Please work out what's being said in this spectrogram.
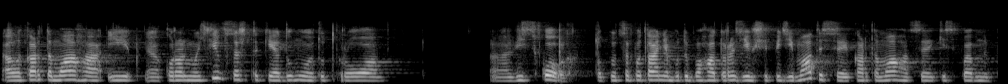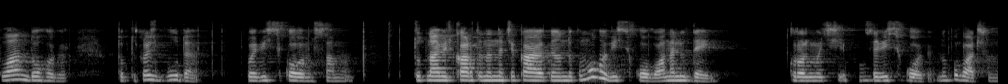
Але карта мага і е, король мечів, все ж таки, я думаю, тут про е, військових. Тобто це питання буде багато разів ще підійматися, і карта мага це якийсь певний план, договір. Тобто щось буде по військовим саме. Тут навіть карти не натякають не на допомогу військову, а на людей. Король мечів. Це військові. Ну, побачимо.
